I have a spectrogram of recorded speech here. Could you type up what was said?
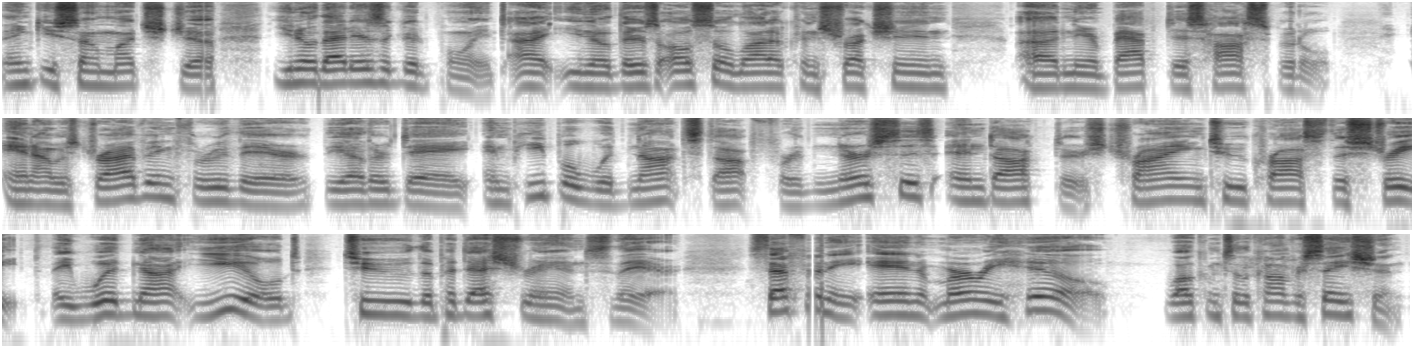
Thank you so much, Joe. You know that is a good point. I, you know, there's also a lot of construction uh, near Baptist Hospital, and I was driving through there the other day, and people would not stop for nurses and doctors trying to cross the street. They would not yield to the pedestrians there. Stephanie in Murray Hill, welcome to the conversation.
